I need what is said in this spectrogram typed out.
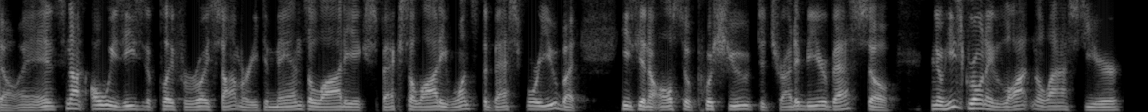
AHL, and it's not always easy to play for Roy Sommer. He demands a lot, he expects a lot, he wants the best for you, but he's going to also push you to try to be your best. So, you know, he's grown a lot in the last year.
